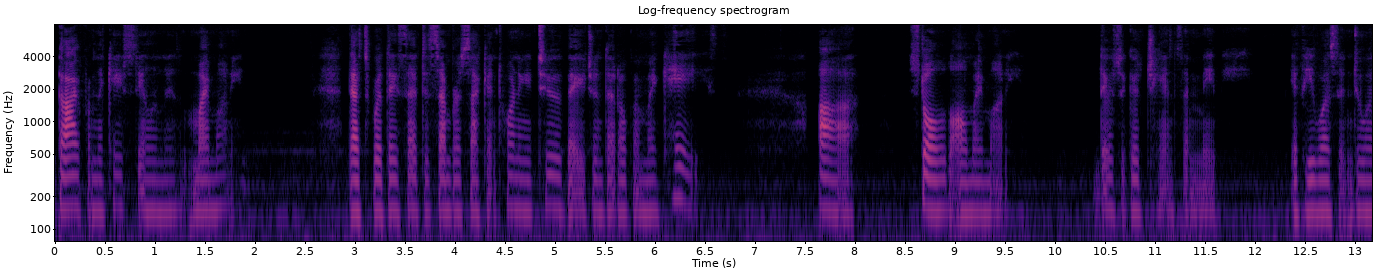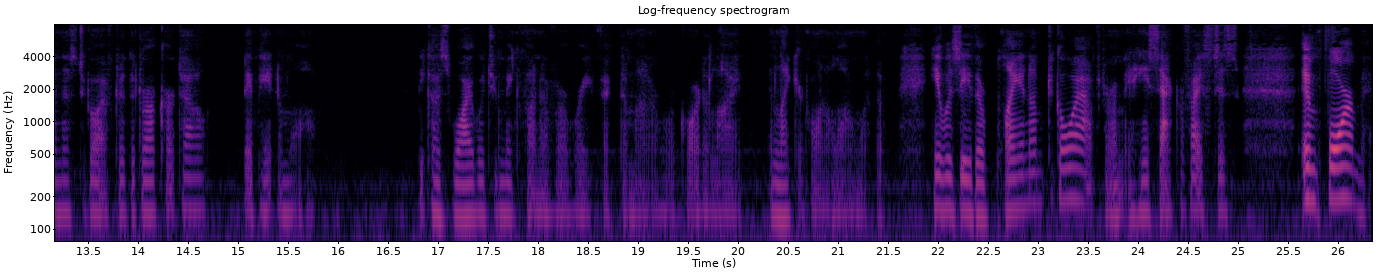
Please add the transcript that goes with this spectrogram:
guy from the case stealing my money. That's what they said December 2nd, 22, the agent that opened my case, uh, stole all my money. There's a good chance that maybe if he wasn't doing this to go after the drug cartel, they paid him off. Because why would you make fun of a rape victim on a recorded line and like you're going along with him? He was either playing them to go after him and he sacrificed his informant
